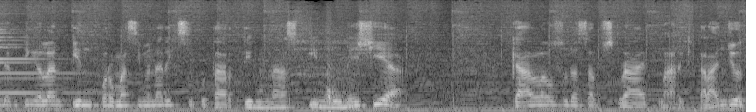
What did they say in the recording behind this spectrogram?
tidak ketinggalan informasi menarik seputar timnas Indonesia. Kalau sudah subscribe, mari kita lanjut.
